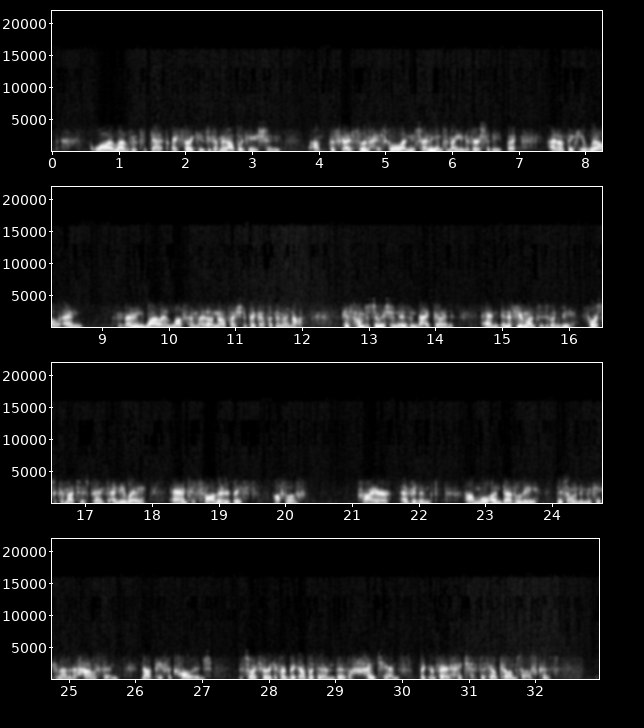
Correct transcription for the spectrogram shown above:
while I love him to death, I feel like he's become an obligation. Um, this guy's still in high school, and he's trying to get into my university, but I don't think he will. And I mean, while I love him, I don't know if I should break up with him or not. His home situation isn't that good, and in a few months he's going to be forced to come out to his parents anyway. And his father, based off of prior evidence, um, will undoubtedly disown him and kick him out of the house and not pay for college. So I feel like if I break up with him, there's a high chance, like a very high chance that he'll kill himself because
